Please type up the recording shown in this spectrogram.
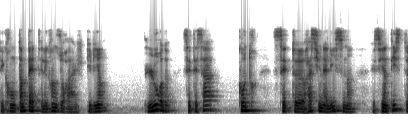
les grandes tempêtes et les grands orages. Eh bien, Lourdes, c'était ça contre cet euh, rationalisme scientiste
